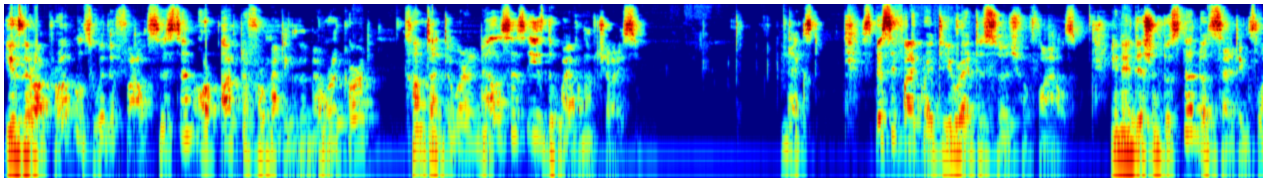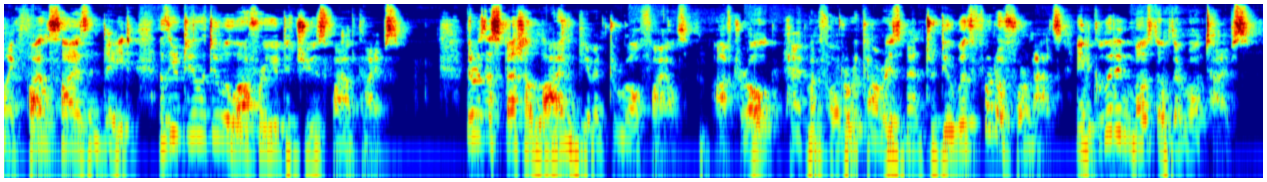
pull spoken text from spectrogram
If there are problems with the file system or after formatting the memory card, content-aware analysis is the weapon of choice. Next, specify criteria to search for files. In addition to standard settings like file size and date, the utility will offer you to choose file types. There is a special line given to RAW files. After all, Hetman Photo Recovery is meant to deal with photo formats, including most of the RAW types.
